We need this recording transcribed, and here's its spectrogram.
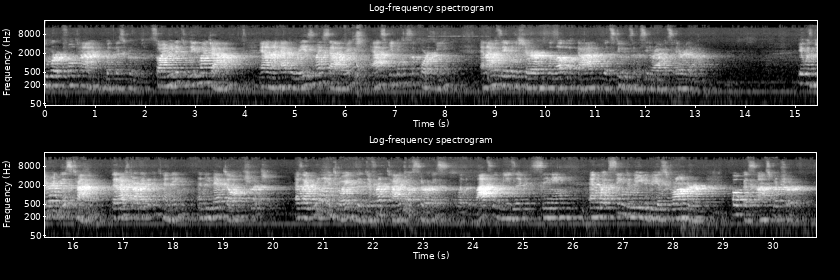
to work full time with this group. So I needed to leave my job and I had to raise my salary, ask people to support me, and I was able to share the love of God with students in the Cedar Rapids area. It was during this time that I started attending an evangelical church, as I really enjoyed the different type of service with lots of music, singing, and what seemed to me to be a stronger focus on Scripture.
